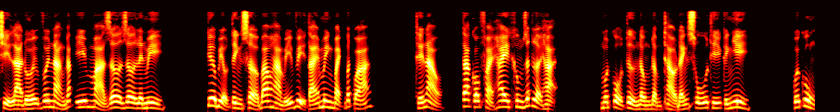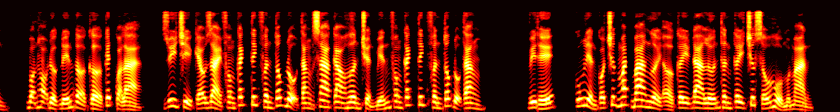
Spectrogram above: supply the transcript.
chỉ là đối với nàng đắc ý mà dơ dơ lên mi. Kêu biểu tình sở bao hàm ý vị tái minh bạch bất quá. Thế nào, ta có phải hay không rất lợi hại? Một cổ tử nồng đậm thảo đánh xú thí kính nhi. Cuối cùng, bọn họ được đến tờ cờ kết quả là, duy trì kéo dài phong cách tích phân tốc độ tăng xa cao hơn chuyển biến phong cách tích phân tốc độ tăng. Vì thế, cũng liền có trước mắt ba người ở cây đa lớn thân cây trước xấu hổ một màn.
